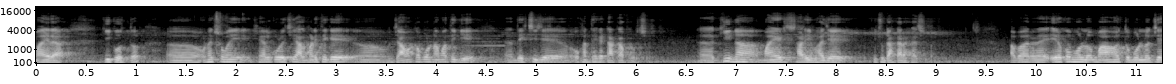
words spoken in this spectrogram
মায়েরা কী করতো অনেক সময় খেয়াল করেছি, আলমারি থেকে জামা কাপড় নামাতে গিয়ে দেখছি যে ওখান থেকে টাকা পড়ছে। কি না মায়ের শাড়ি ভাজে কিছু টাকা রাখা ছিল। আবার এরকম হলো, মা হয়তো বলল যে,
